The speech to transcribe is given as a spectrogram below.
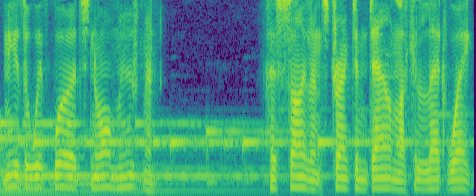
neither with words nor movement. Her silence dragged him down like a lead weight.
